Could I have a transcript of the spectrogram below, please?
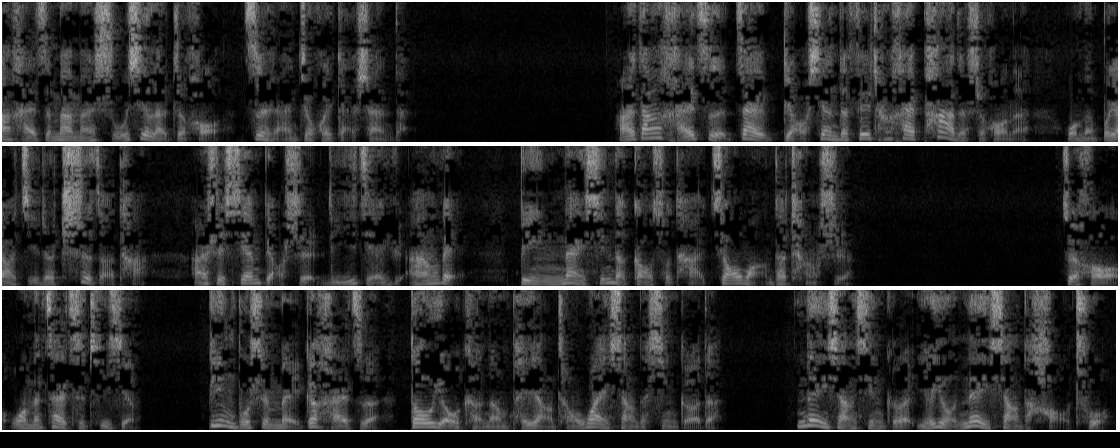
当孩子慢慢熟悉了之后，自然就会改善的。而当孩子在表现的非常害怕的时候呢，我们不要急着斥责他，而是先表示理解与安慰，并耐心的告诉他交往的常识。最后，我们再次提醒，并不是每个孩子都有可能培养成外向的性格的。内向性格也有内向的好处，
